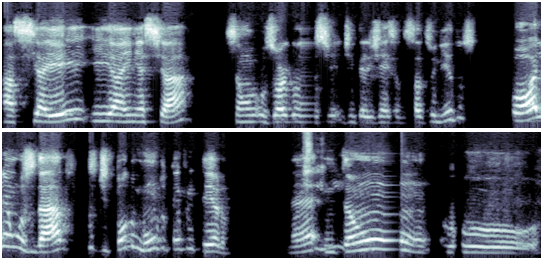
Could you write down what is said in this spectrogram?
a CIA e a NSA são os órgãos de, de inteligência dos Estados Unidos, olham os dados de todo mundo o tempo inteiro. Né? Então, o,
